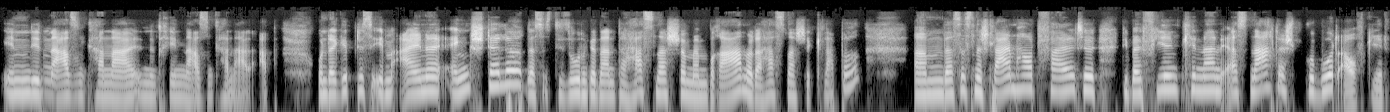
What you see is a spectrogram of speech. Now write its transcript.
in den Nasenkanal, in den Tränennasenkanal ab. Und da gibt es eben eine Engstelle, das ist die sogenannte Hassnasche Membran oder Hassnasche Klappe. Ähm, das ist eine Schleimhautfalte, die bei vielen Kindern erst nach der Geburt aufgeht.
